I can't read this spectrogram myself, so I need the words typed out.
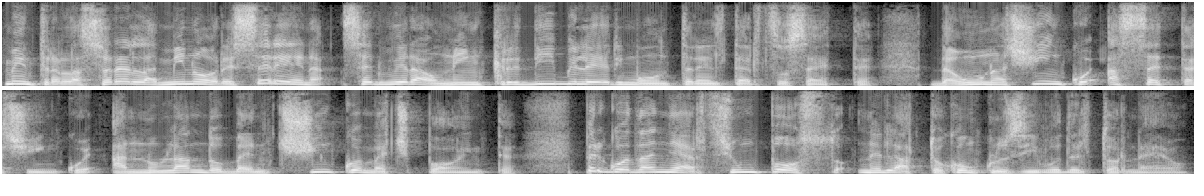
mentre alla sorella minore Serena servirà un'incredibile rimonta nel terzo set, da 1 a 5 a 7 a 5, annullando ben 5 match point, per guadagnarsi un posto nell'atto conclusivo del torneo.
